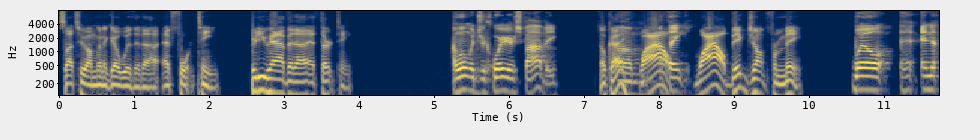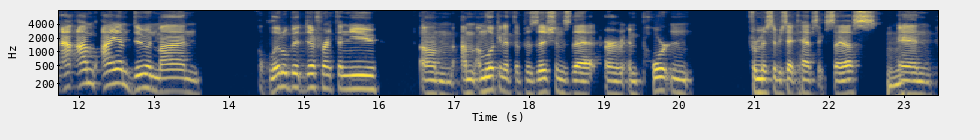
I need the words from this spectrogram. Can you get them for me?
So that's who I'm going to go with it uh, at 14. Who do you have at uh, at 13? I went with Jaquarius Spivey. Okay. Um, wow. Think, wow. Big jump from me. Well, and I, I'm I am doing mine a little bit different than you. Um, I'm I'm looking at the positions that are important for Mississippi State to have success, mm-hmm. and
